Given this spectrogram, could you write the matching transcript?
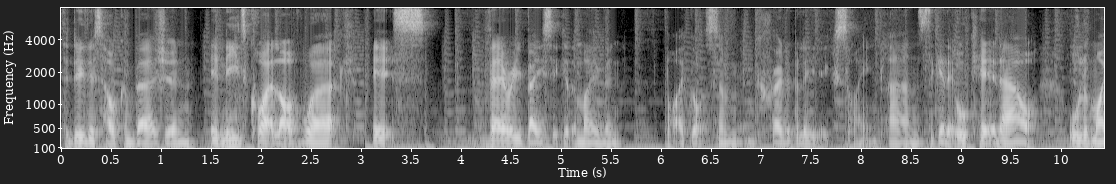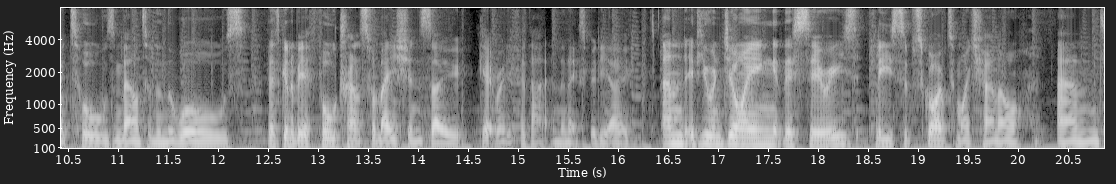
to do this whole conversion. It needs quite a lot of work. It's very basic at the moment, but I've got some incredibly exciting plans to get it all kitted out, all of my tools mounted on the walls. There's going to be a full transformation, so get ready for that in the next video. And if you're enjoying this series, please subscribe to my channel and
